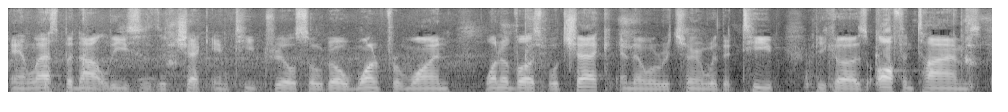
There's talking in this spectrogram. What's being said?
And last but not least is the check and teep drill. So we'll go one for one. One of us will check and then we'll return with a teep because oftentimes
